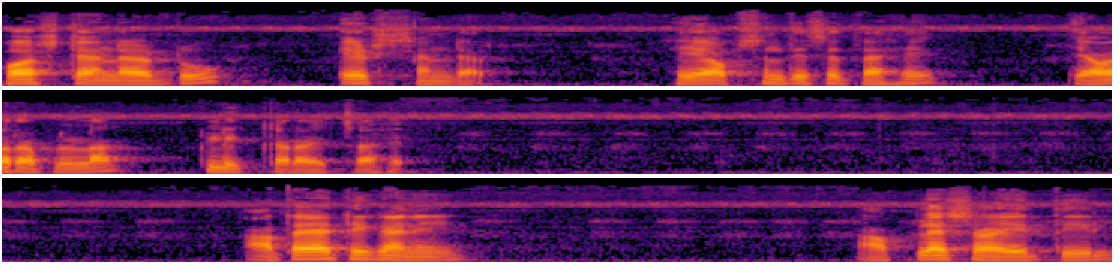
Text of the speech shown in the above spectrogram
first standard to eight standard हे ऑप्शन दिसत आहे. यावर आपल्याला क्लिक करायचं आहे. आता या ठिकाणी आपल्या शाळेतील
